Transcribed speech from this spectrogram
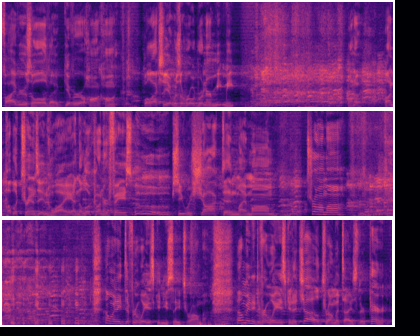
five years old. I give her a honk honk. Well, actually, it was a Roadrunner meet meet on, a, on public transit in Hawaii, and the look on her face, she was shocked, and my mom, trauma. How many different ways can you say trauma? How many different ways can a child traumatize their parent?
